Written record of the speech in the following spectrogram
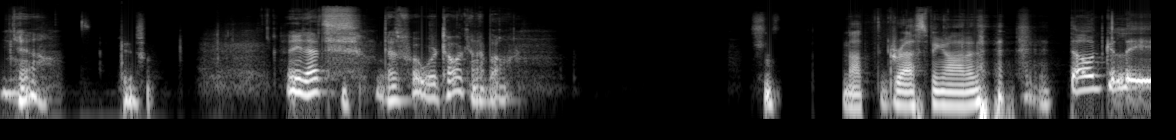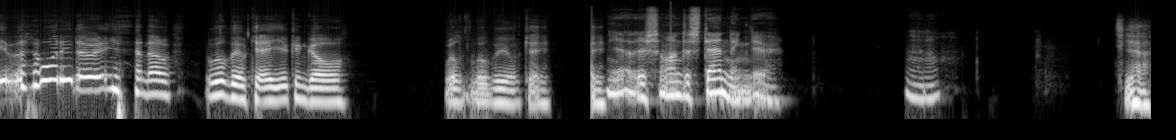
Yeah. Beautiful. See, that's that's what we're talking about. Not grasping on it. Don't leave. What are you doing? No, we'll be okay. You can go. We'll we'll be okay. Yeah, there's some understanding there. You know. Yeah.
